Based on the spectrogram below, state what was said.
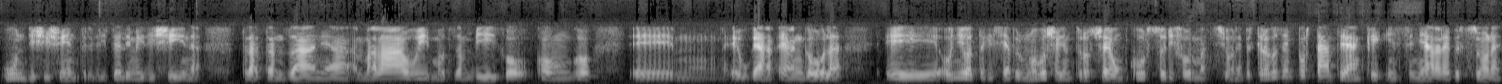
11 centri di telemedicina tra Tanzania, Malawi, Mozambico, Congo e, e, Uga- e Angola, e ogni volta che si apre un nuovo centro c'è un corso di formazione, perché la cosa importante è anche insegnare alle persone,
